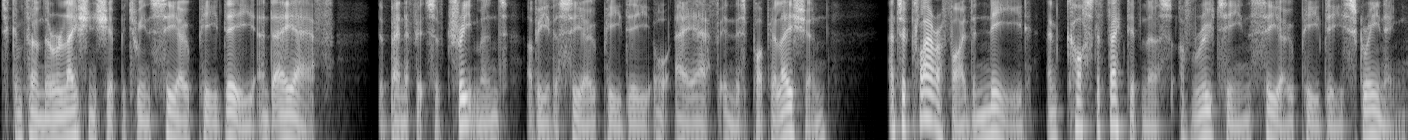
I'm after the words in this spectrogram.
to confirm the relationship between COPD and AF, the benefits of treatment of either COPD or AF in this population, and to clarify the need and cost effectiveness of routine COPD screening.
